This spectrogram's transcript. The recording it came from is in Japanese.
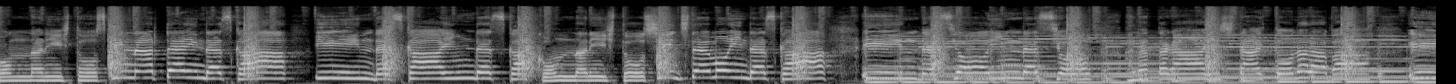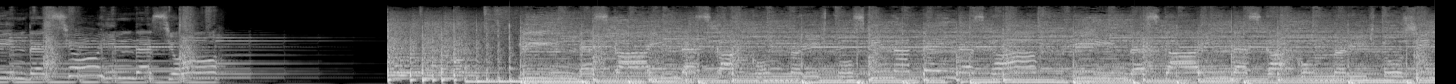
こんなに人を好きになっていいんですか？いいんですか？いいんですか？こんなに人を信じてもいいんですか？いいんですよいいんですよ。あなたが愛した人ならばいいんですよいいんですよ。いいんですか？いいんですか？こんなに人を好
